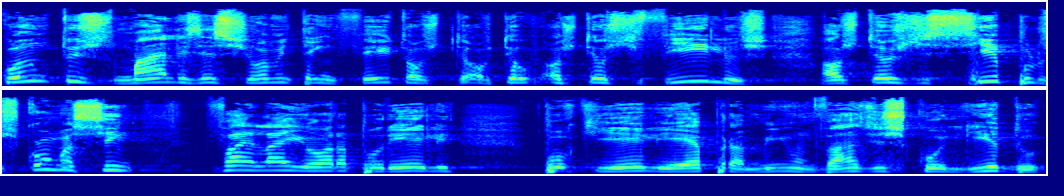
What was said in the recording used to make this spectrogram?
quantos males esse homem tem feito aos, teu, aos teus filhos, aos teus discípulos? Como assim? Vai lá e ora por ele, porque ele é para mim um vaso escolhido,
